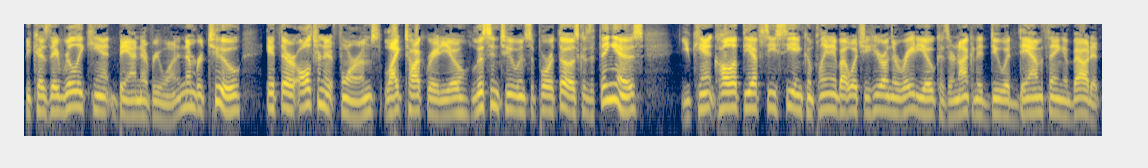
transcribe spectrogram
because they really can't ban everyone, and number two, if there are alternate forums like talk radio, listen to and support those. Because the thing is you can't call up the FCC and complain about what you hear on the radio because they're not going to do a damn thing about it.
